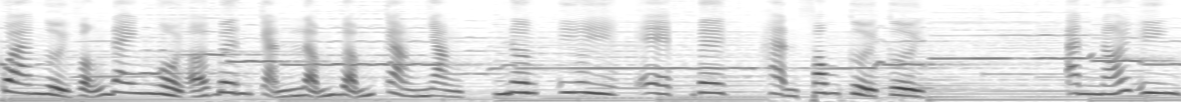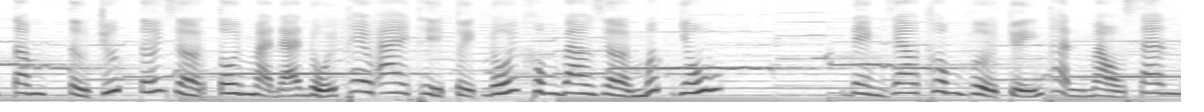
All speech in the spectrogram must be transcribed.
qua người vẫn đang ngồi ở bên cạnh lẩm bẩm cằn nhằn Nơ y e b Hành Phong cười cười. Anh nói yên tâm Từ trước tới giờ tôi mà đã đuổi theo ai Thì tuyệt đối không bao giờ mất dấu. Đèn giao thông vừa chuyển thành màu xanh.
